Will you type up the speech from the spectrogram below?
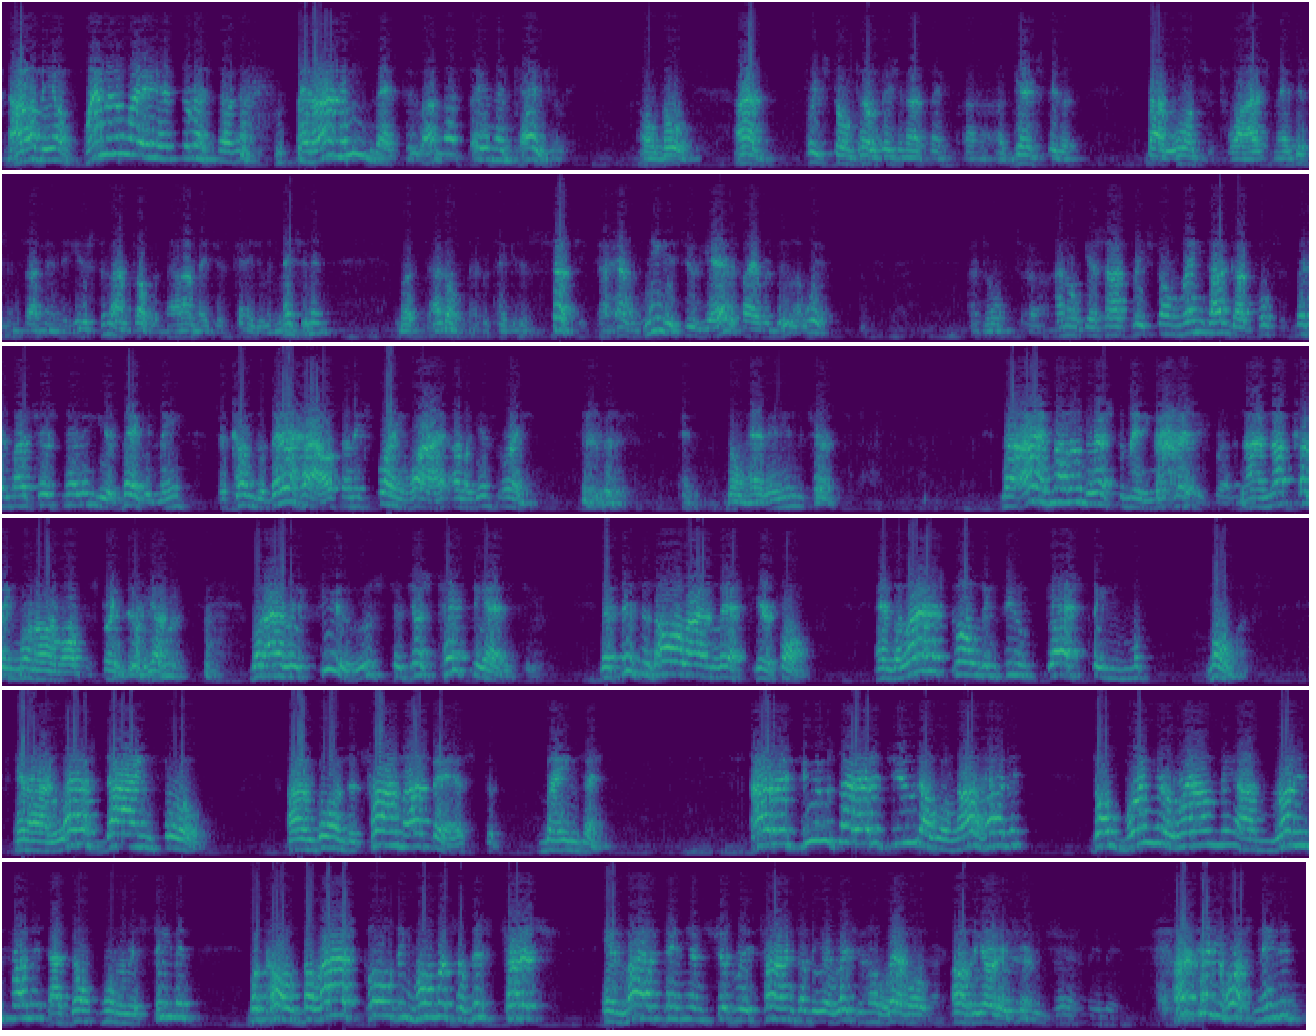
And I'll be whamming away at the rest of it. and I mean that too. I'm not saying that casually. Although I've preached on television, I think, uh, against it about once or twice, maybe since I've been to Houston. I'm talking about, I may just casually mention it, but I don't ever take it as a subject. I haven't needed to yet. If I ever do, I will. I don't, uh, I don't guess I've preached on rings. I've got folks that's been in my church nearly a year begging me to come to their house and explain why I'm against rain and don't have any in the church. Now, I am not underestimating that message, brethren. I am not cutting one arm off the strength of the other. But I refuse to just take the attitude that this is all I'm left here for. And the last closing few gasping moments in our last dying throw, I'm going to try my best to maintain. I refuse that attitude. I will not have it. Don't bring it around me. I'm running from it. I don't want to receive it because the last closing moments of this church, in my opinion, should return to the original level of the early church. I'll tell you what's needed.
